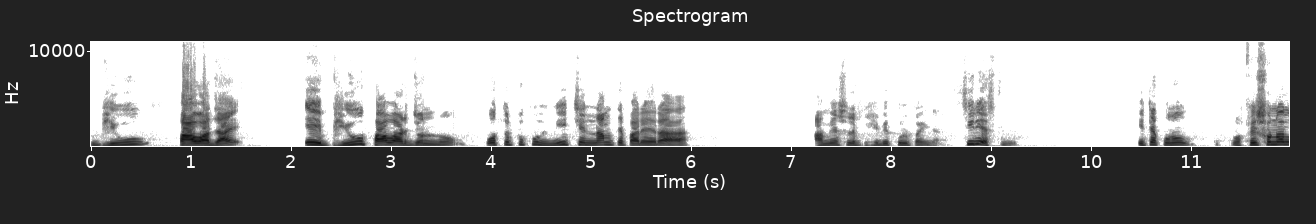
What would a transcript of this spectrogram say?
ভিউ পাওয়া যায়। এই ভিউ পাওয়ার জন্য কতটুকু নিচে নামতে পারে এরা, আমি আসলে ভেবে কুল পাই না। সিরিয়াসলি এটা কোনো প্রফেশনাল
